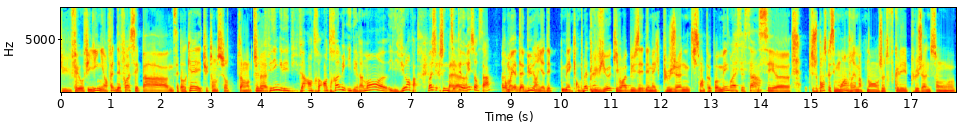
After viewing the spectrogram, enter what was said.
Tu fais au feeling et en fait des fois c'est pas c'est pas ok et tu tombes sur le feeling, il est, vi- enfin, entre, entre hommes, il est vraiment, euh, il est violent. Enfin, moi, j'ai j'ai une Bah, petite théorie sur ça. Pour moi il y a de l'abus hein. il y a des mecs plus vieux qui vont abuser des mecs plus jeunes qui sont un peu paumés Ouais, c'est ça. C'est, euh, je pense que c'est moins vrai maintenant. Je trouve que les plus jeunes sont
